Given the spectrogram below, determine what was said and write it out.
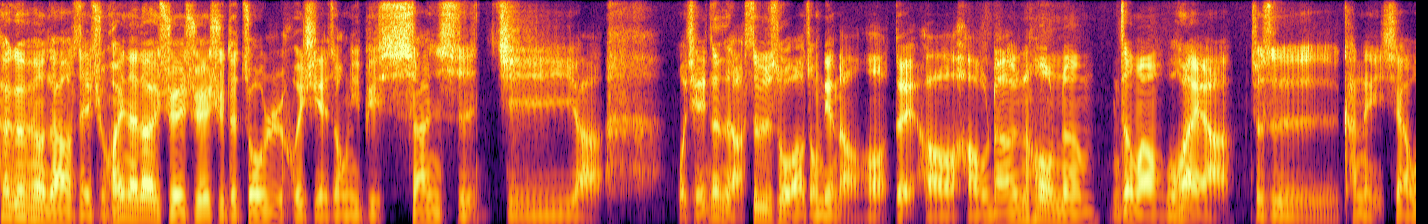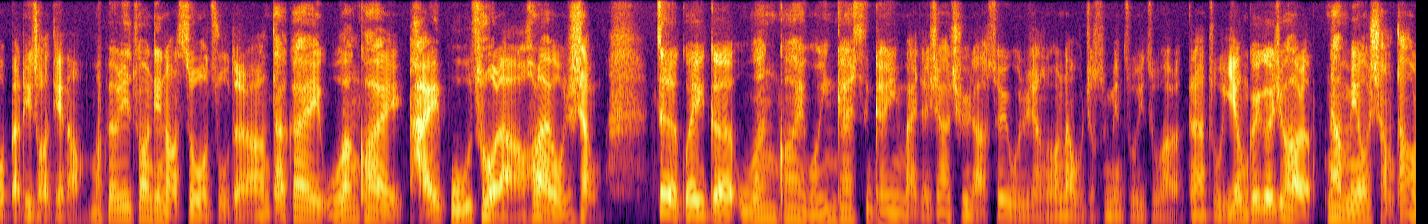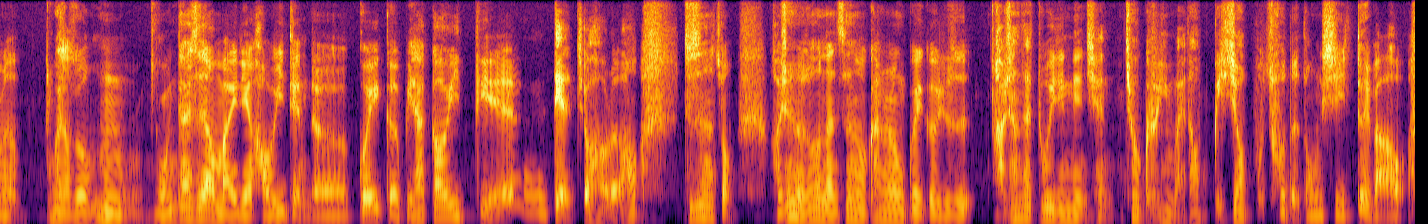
嗨，各位朋友，大家好，我是 H，欢迎来到 H H H 的周日回血中 EP 三十集啊！我前一阵子啊，是不是说我要装电脑？哦，对，好好，然后呢，你知道吗？我后来啊，就是看了一下我表弟装的电脑，我表弟装的电脑是我组的，然后大概五万块，还不错啦。后来我就想，这个规格五万块，我应该是可以买得下去啦，所以我就想说，那我就顺便租一租好了，跟他租一样规格就好了。那没有想到呢。我想说，嗯，我应该是要买一点好一点的规格，比它高一点点就好了哦。就是那种，好像有时候男生我看到那种规格，就是好像再多一点点钱就可以买到比较不错的东西，对吧？哦，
